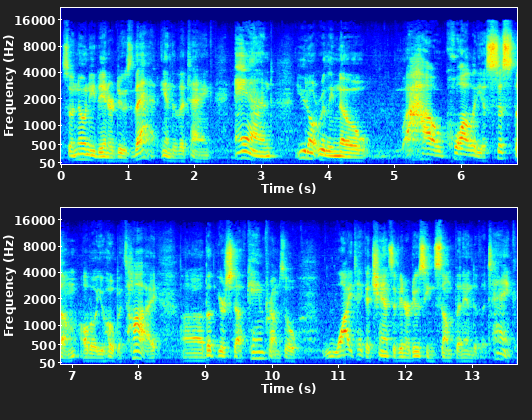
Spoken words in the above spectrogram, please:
so no need to introduce that into the tank. And you don't really know how quality a system, although you hope it's high, uh, that your stuff came from. So why take a chance of introducing something into the tank?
